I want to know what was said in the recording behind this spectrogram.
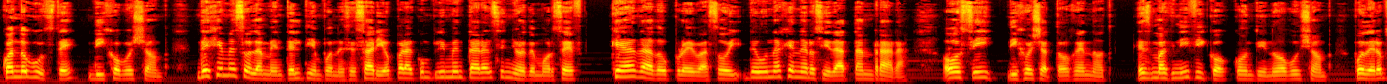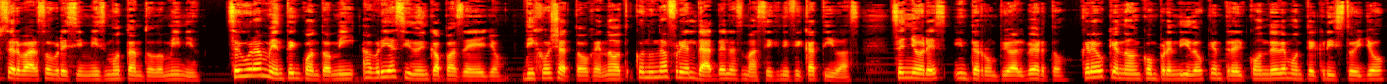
Cuando guste, dijo Beauchamp, déjeme solamente el tiempo necesario para cumplimentar al señor de Morcerf que ha dado pruebas hoy de una generosidad tan rara. Oh sí, dijo. Es magnífico, continuó Beauchamp, poder observar sobre sí mismo tanto dominio. Seguramente en cuanto a mí habría sido incapaz de ello, dijo Chateau Renaud con una frialdad de las más significativas. Señores, interrumpió Alberto, creo que no han comprendido que entre el conde de Montecristo y yo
